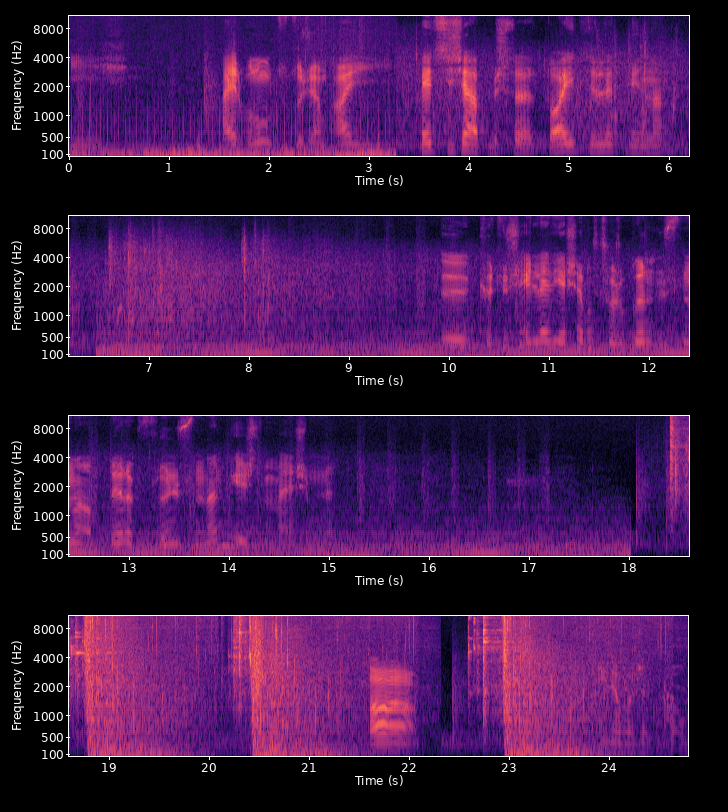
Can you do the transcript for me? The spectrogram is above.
İyi. Hayır bunu mu tutacağım? Ay. Pet şişe atmışlar. Doğayı kirletmeyin lan. Ee, kötü şeyler yaşamış çocukların üstüne atlayarak suyun üstünden mi geçtim ben şimdi? Aa! Yine bacak kaldı.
